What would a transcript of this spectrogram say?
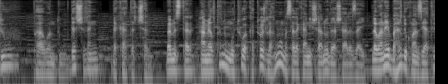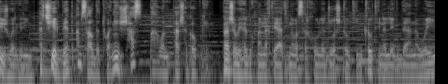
دوو پاوەند و دە شلنگ دەکاتە چەند؟ بە مستەر هامێڵتنم وتووە کە تۆش لە هەموو مەسەلەکانی شانۆدا شارەزای، لەوانەیە بە هەردووکمان زیاتریش وەرگرین. هەرچییەک بێت، ئەمساڵ دەتوانین شەست پاوەند پاشەکەوت بکەین. پاش ئەوەی هەردووکمان نەختێ هاتینەوە سەرخۆ و لە جۆش کەوتین، کەوتینە لێکدانەوەی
